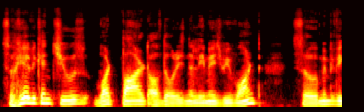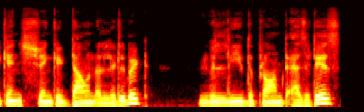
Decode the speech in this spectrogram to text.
So here we can choose what part of the original image we want. So maybe we can shrink it down a little bit. We will leave the prompt as it is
